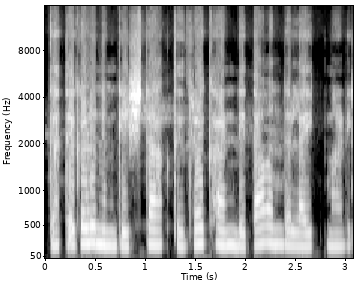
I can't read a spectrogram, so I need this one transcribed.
ಕತೆಗಳು ನಿಮ್ಗೆ ಇಷ್ಟ ಆಗ್ತಿದ್ರೆ ಖಂಡಿತ ಒಂದು ಲೈಕ್ ಮಾಡಿ.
